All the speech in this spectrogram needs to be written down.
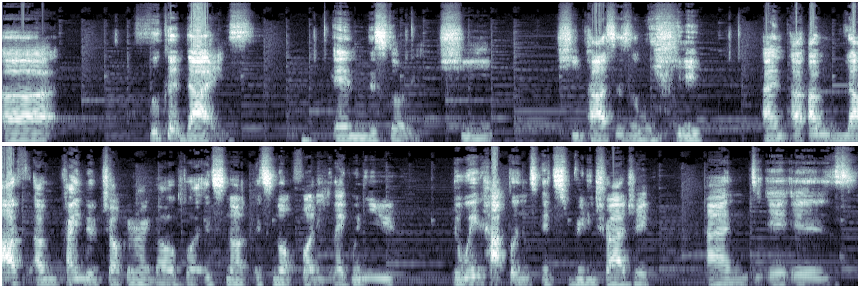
uh fuka dies in the story she she passes away and I, i'm laugh i'm kind of chuckling right now but it's not it's not funny like when you the way it happens it's really tragic and it is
